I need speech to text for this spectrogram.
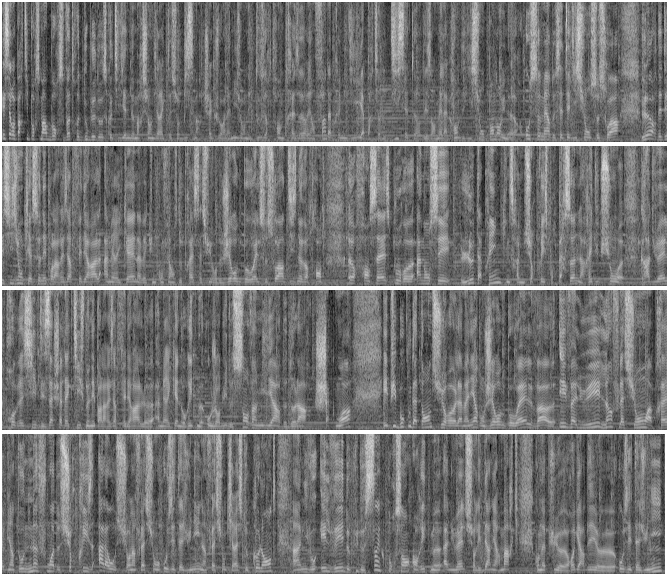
Et c'est reparti pour Smart Bourse, votre double dose quotidienne de marché en direct sur Bismart, chaque jour à la mi-journée, 12h30, 13h et en fin d'après-midi, à partir de 17h désormais, la grande édition pendant une heure. Au sommaire de cette édition ce soir, l'heure des décisions qui a sonné pour la réserve fédérale américaine avec une conférence de presse à suivre de Jérôme Powell ce soir, 19h30, heure française, pour euh, annoncer le tapering, qui ne sera une surprise pour personne, la réduction euh, graduelle, progressive des achats d'actifs menés par la réserve fédérale euh, au rythme aujourd'hui de 120 milliards de dollars chaque mois. Et puis beaucoup d'attentes sur euh, la manière dont Jérôme Powell va euh, évaluer l'inflation après bientôt 9 mois de surprise à la hausse sur l'inflation aux États-Unis, une inflation qui reste collante à un niveau élevé de plus de 5% en rythme annuel sur les dernières marques qu'on a pu euh, regarder aux États-Unis.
